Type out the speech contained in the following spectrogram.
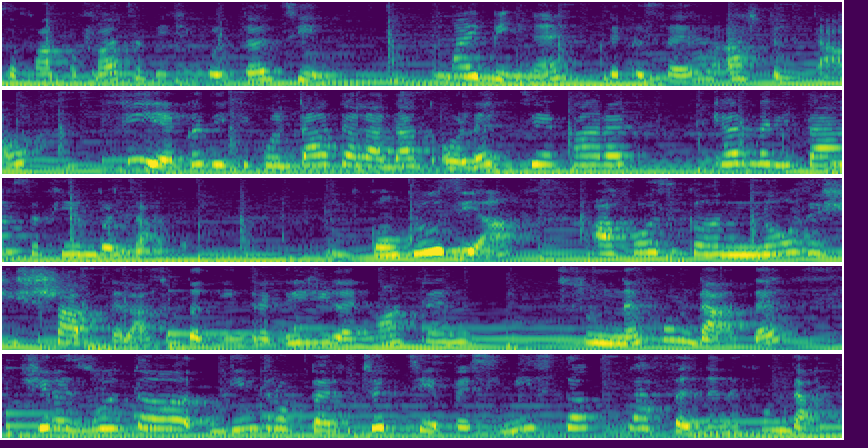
să facă față dificultății mai bine decât se așteptau, fie că dificultatea le-a dat o lecție care chiar merita să fie învățată. Concluzia a fost că 97% dintre grijile noastre sunt nefundate și rezultă dintr-o percepție pesimistă la fel de nefundată.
